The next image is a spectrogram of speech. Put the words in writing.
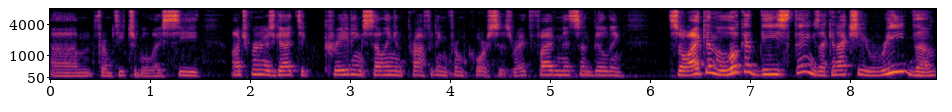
um, from teachable. I see entrepreneur's guide to creating selling and profiting from courses right? Five myths on building. So I can look at these things. I can actually read them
